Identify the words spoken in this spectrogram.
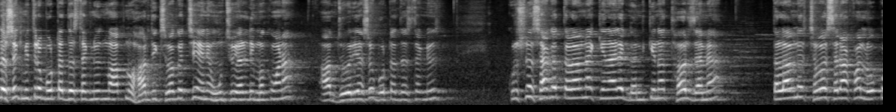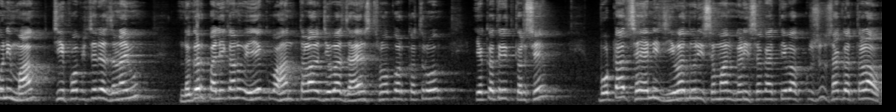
દર્શક મિત્રો, બોટાદ દસ્તક ન્યૂઝમાં આપનું હાર્દિક સ્વાગત છે અને હું છું એલડી મકવાણા. આપ જોઈ રહ્યા છો બોટાદ દસ્તક ન્યૂઝ. કૃષ્ણ સાગર તળાવના કિનારે ગંદકીના થર જામ્યા. તળાવને સ્વચ્છ રાખવા લોકોની માંગ, ચીફ ઓફિસરે જણાવ્યું. નગરપાલિકાનું એક વાહન તળાવ જેવા જાહેર સ્થળો પર કચરો એકત્રિત કરશે. બોટાદ શહેરની જીવાદોરી સમાન ગણી શકાય તેવા કૃષ્ણ સાગર તળાવ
